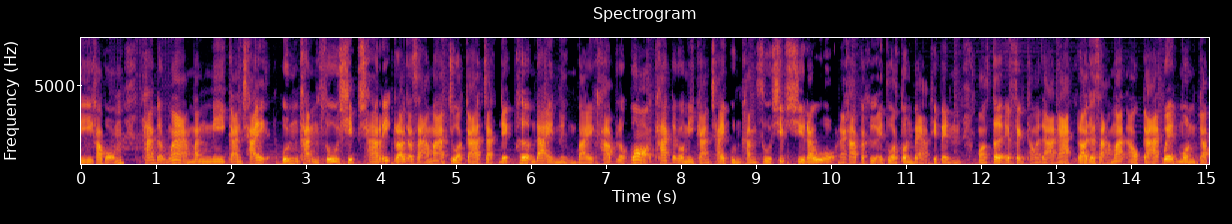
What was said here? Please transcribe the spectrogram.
นี้ครับผมถ้าเกิดว่ามันมีการใช้กุนคันซูชิปชาริ เราจะสามารถจั่วการ์ดจากเด็กเพิ่มได้ 1 ใบครับ แล้วก็ถ้าเกิดว่ามีการใช้กุนคันซูชิปชิราโอะนะครับก็คือไอตัวต้นแบบที่เป็นมอนสเตอร์เอฟเฟกธรรมดานะ เราจะสามารถเอาการ์ดเวทมนต์กับ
